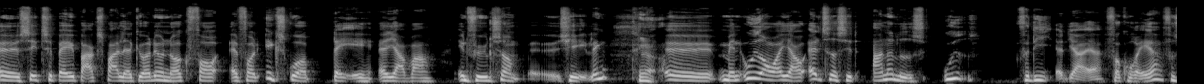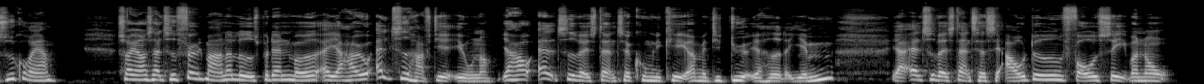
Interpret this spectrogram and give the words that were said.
øh, set tilbage i bagspejlet, jeg gjorde det jo nok for, at folk ikke skulle opdage, at jeg var en følsom øh, sjæl. Ikke? Ja. Øh, men udover at jeg jo altid har set anderledes ud, fordi at jeg er fra Korea, fra Sydkorea, så har jeg også altid følt mig anderledes på den måde, at jeg har jo altid haft de her evner. Jeg har jo altid været i stand til at kommunikere med de dyr, jeg havde derhjemme. Jeg har altid været i stand til at se afdøde, forudse, hvornår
